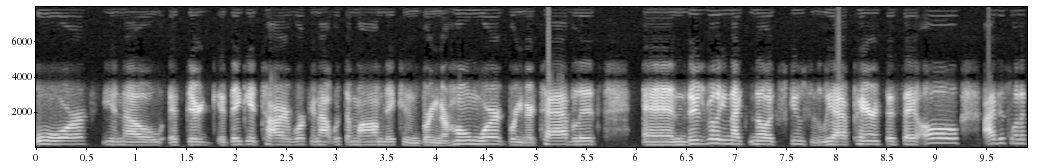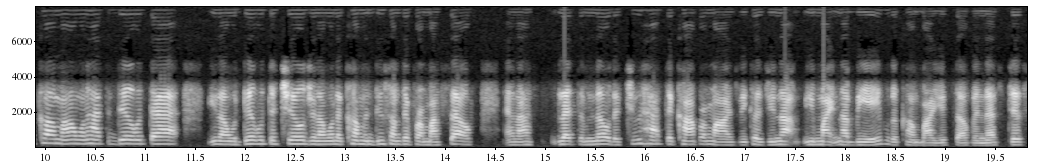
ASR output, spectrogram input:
or you know if they're if they get tired working out with the mom they can bring their homework bring their tablets. And there's really like no excuses. We have parents that say oh i just want to come. I don't want to have to deal with that. You know deal with the children. I want to come and do something for myself. And i let them know that you have to compromise because you're not you might not be able to come by yourself. And that's just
